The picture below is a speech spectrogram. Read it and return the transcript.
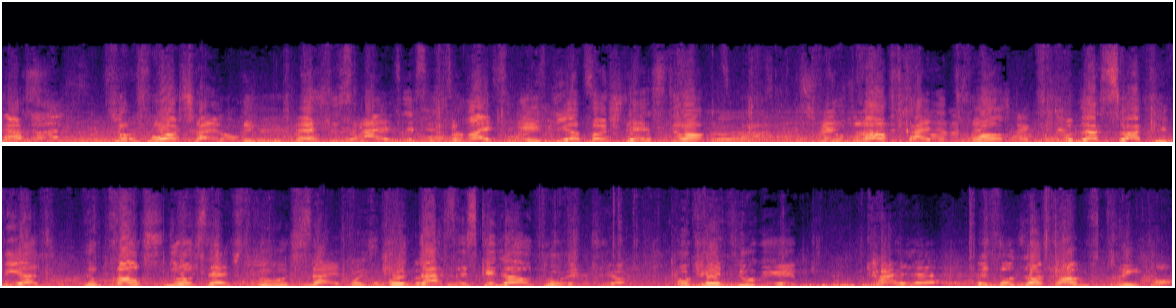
erst zum Vorschein bringen. Es ist alles, es ist bereits in dir, verstehst du? Du brauchst keine Drogen, um das zu aktivieren. Du brauchst nur Selbstbewusstsein. Und das ist genauso in dir. Okay, zugegeben. Kalle ist unser Kampftrinker.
